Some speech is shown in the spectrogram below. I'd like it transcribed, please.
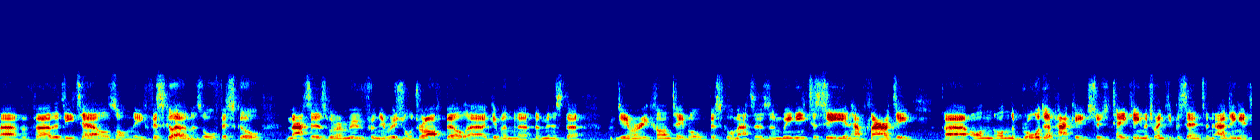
uh, for further details on the fiscal elements. All fiscal matters were removed from the original draft bill, uh, given that the minister from DMRE can't table fiscal matters. And we need to see and have clarity uh, on on the broader package, so taking the 20% and adding it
